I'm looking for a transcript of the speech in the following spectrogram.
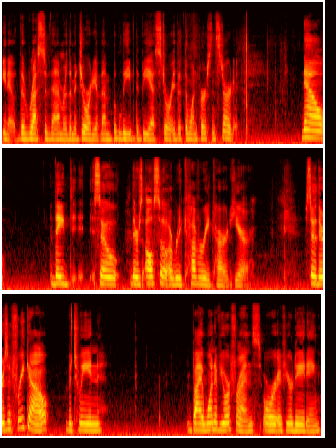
you know, the rest of them or the majority of them believe the BS story that the one person started. Now, they so there's also a recovery card here. So there's a freak out between by one of your friends or if you're dating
